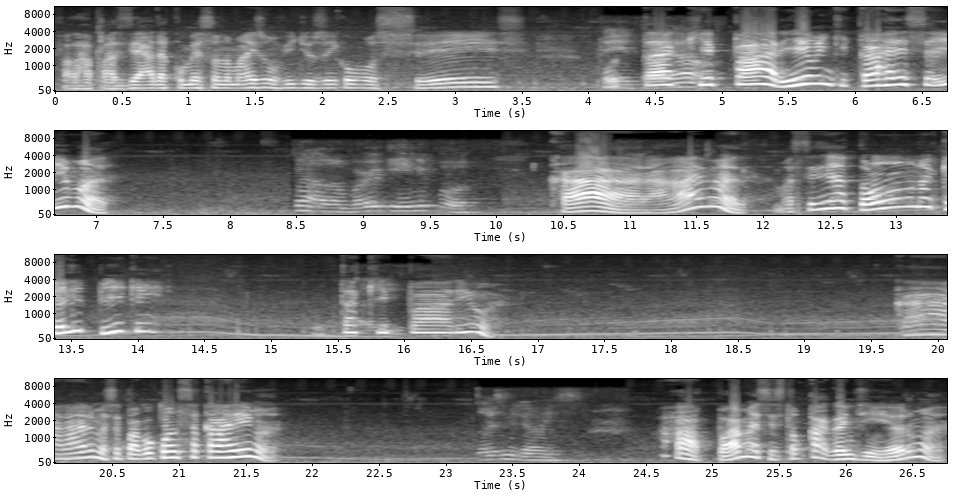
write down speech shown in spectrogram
Fala rapaziada, começando mais um videozinho com vocês. Puta que pariu, hein? Que carro é esse aí, mano? Ah, Lamborghini, pô. Caralho, mano. Mas vocês já estão naquele pique, hein? Puta que Aí. pariu. Caralho, mas você pagou quanto essa carro aí, mano? 2 milhões. Rapaz, mas vocês estão cagando dinheiro, mano.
